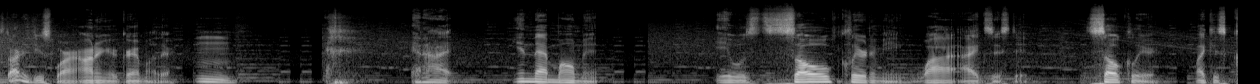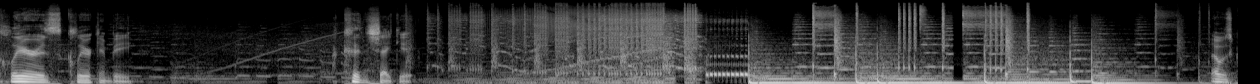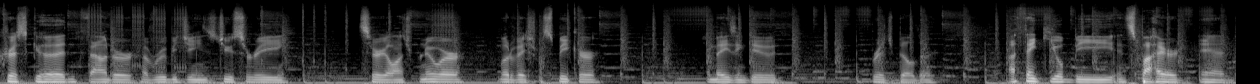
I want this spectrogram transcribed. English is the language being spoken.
start a juice bar honor your grandmother. Mm. And I, in that moment, it was so clear to me why I existed. So clear. Like as clear as clear can be. I couldn't shake it. That was Chris Good, founder of Ruby Jeans Juicery, serial entrepreneur, motivational speaker, amazing dude, bridge builder. I think you'll be inspired and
